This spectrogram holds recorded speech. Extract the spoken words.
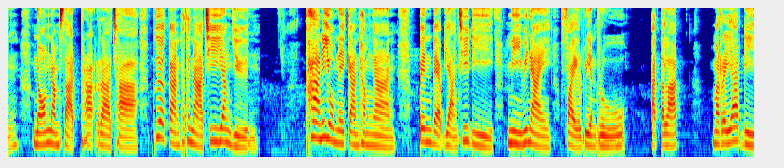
น น้อมนำศาสตร์พระราชา เพื่อการพัฒนาที่ยั่งยืนค่านิยมในการทำงาน เป็นแบบอย่างที่ดี มีวินัย ใฝ่เรียนรู้ อัตลักษณ์ มารยาทดี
